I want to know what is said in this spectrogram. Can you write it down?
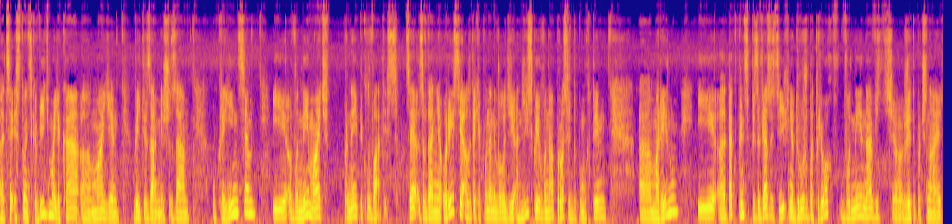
Е, Це естонська відьма, яка е, має вийти заміж за українця, і вони мають про неї піклуватись. Це завдання Орисі, але так як вона не володіє англійською, вона просить допомогти Марину. І е, так, в принципі, зав'язується їхня дружба трьох. Вони навіть е, жити починають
